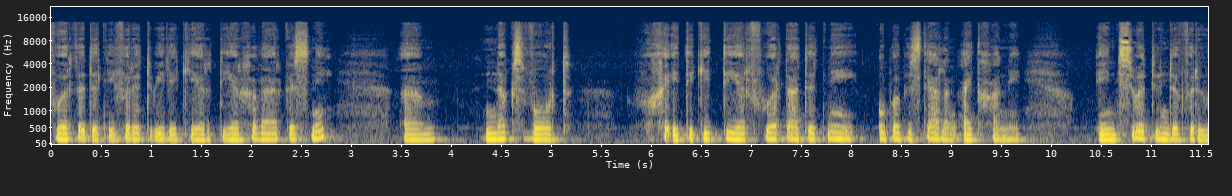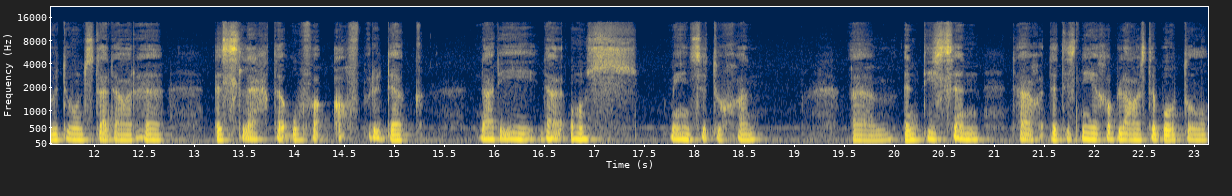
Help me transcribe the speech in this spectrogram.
voordat dit nie vir 'n tweede keer deurgewerk is nie. Ehm um, niks word geetiketeer voordat dit nie op 'n bestelling uitgaan nie. En sodoende verhoed ons dat daar 'n 'n slegte of 'n afproduk na die na ons mense toe gaan. Ehm um, in die sin dat dit is nie 'n geblaaste bottel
